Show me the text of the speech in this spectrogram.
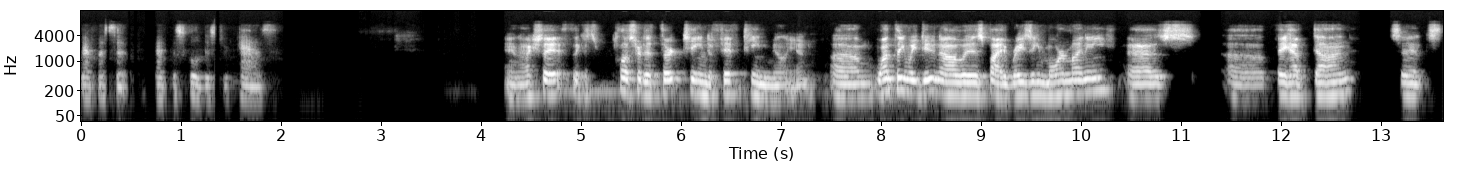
deficit that the school district has? And actually, I think it's closer to 13 to 15 million. Um, one thing we do know is by raising more money, as uh, they have done since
